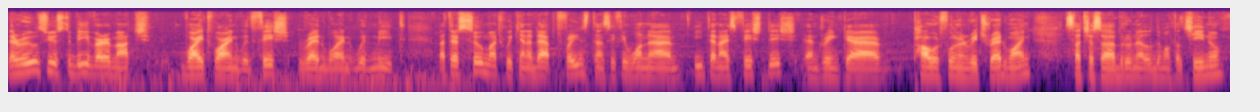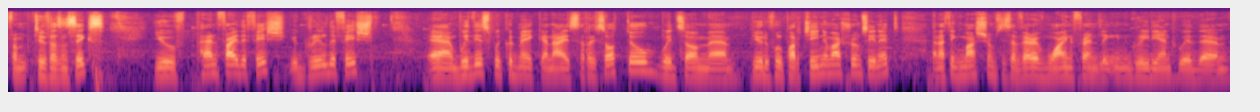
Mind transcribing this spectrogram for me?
The rules used to be very much white wine with fish, red wine with meat. But there's so much we can adapt. For instance, if you want to eat a nice fish dish and drink a powerful and rich red wine, such as a Brunello di Montalcino from 2006, you pan fry the fish, you grill the fish, and with this we could make a nice risotto with some uh, beautiful porcini mushrooms in it. And I think mushrooms is a very wine-friendly ingredient with um,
